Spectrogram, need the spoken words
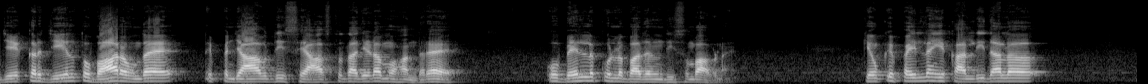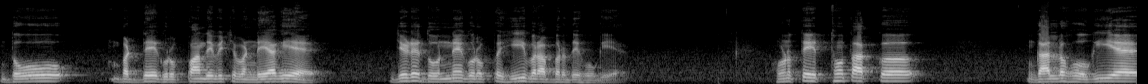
ਜੇਕਰ ਜੇਲ੍ਹ ਤੋਂ ਬਾਹਰ ਆਉਂਦਾ ਹੈ ਤੇ ਪੰਜਾਬ ਦੀ ਸਿਆਸਤ ਦਾ ਜਿਹੜਾ ਮੁਹੰਦਰ ਹੈ ਉਹ ਬਿਲਕੁਲ ਬਦਲਣ ਦੀ ਸੰਭਾਵਨਾ ਹੈ ਕਿਉਂਕਿ ਪਹਿਲਾਂ ਹੀ ਅਕਾਲੀ ਦਲ ਦੋ ਵੱਡੇ ਗਰੁੱਪਾਂ ਦੇ ਵਿੱਚ ਵੰਡਿਆ ਗਿਆ ਹੈ ਜਿਹੜੇ ਦੋਨੇ ਗਰੁੱਪ ਹੀ ਬਰਾਬਰ ਦੇ ਹੋ ਗਏ ਹੈ ਹੁਣ ਤੇ ਇੱਥੋਂ ਤੱਕ ਗੱਲ ਹੋ ਗਈ ਹੈ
